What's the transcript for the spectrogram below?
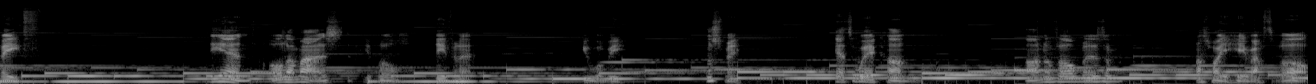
faith. In the end, all that matters is the people believe in it. You will be. Trust me. Get to work on carnivorism. That's why you're here after all.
